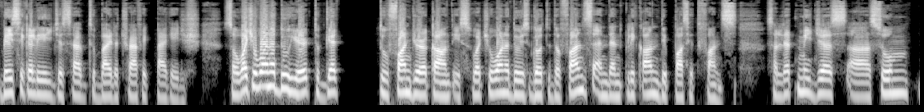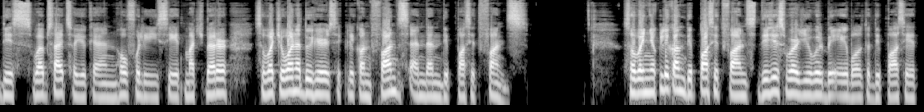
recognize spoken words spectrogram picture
basically you just have to buy the traffic package. So what you want to do here to get to fund your account is what you want to do is go to the funds and then click on deposit funds. So let me just uh, zoom this website so you can hopefully see it much better. So what you want to do here is click on funds and then deposit funds. So when you click on deposit funds, this is where you will be able to deposit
